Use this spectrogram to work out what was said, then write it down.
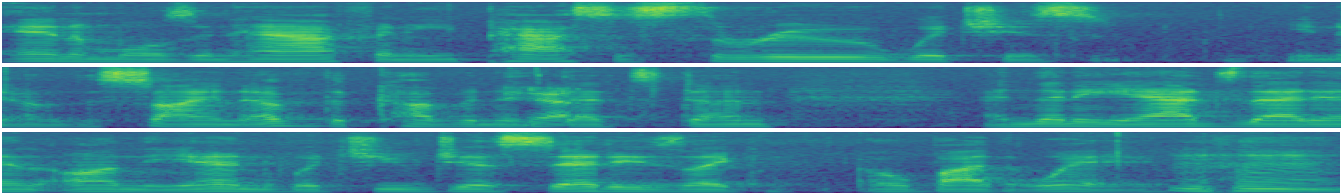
animals in half and he passes through, which is you know, the sign of the covenant yeah. that's done. And then he adds that in on the end, which you just said. He's like, oh, by the way, Mm-hmm.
